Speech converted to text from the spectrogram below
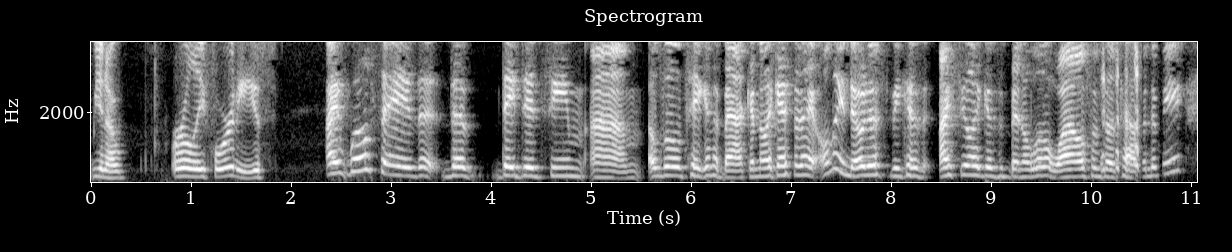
you know, early 40s. I will say that the they did seem um, a little taken aback, and like I said, I only noticed because I feel like it's been a little while since that's happened to me.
